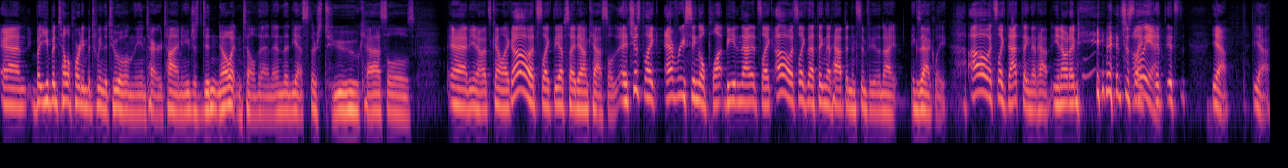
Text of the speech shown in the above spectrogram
And but you've been teleporting between the two of them the entire time, and you just didn't know it until then. And then yes, there's two castles. And you know, it's kind of like, oh, it's like the upside down castle. It's just like every single plot beat in that. It's like, oh, it's like that thing that happened in Symphony of the Night. Exactly. Oh, it's like that thing that happened. You know what I mean? it's just like Oh, like yeah. it, it's yeah, yeah.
